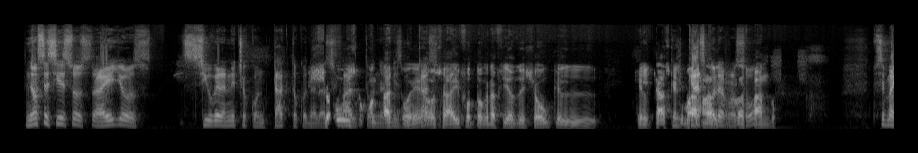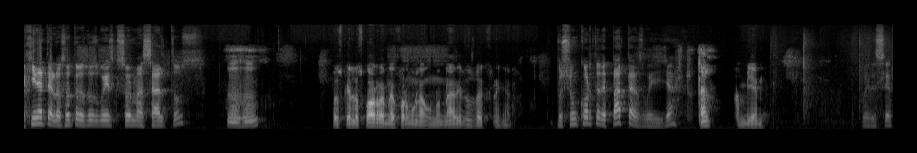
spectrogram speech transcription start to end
No sé si esos a ellos sí hubieran hecho contacto con el Show asfalto en el mismo contacto, ¿eh? caso. O sea, hay fotografías de show que el, que el casco, Que el va casco le rozó. raspando. Pues imagínate a los otros dos güeyes que son más altos. Pues que los corran de Fórmula 1, nadie los va a extrañar. Pues un corte de patas, güey, ya. Total. También. Puede ser.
